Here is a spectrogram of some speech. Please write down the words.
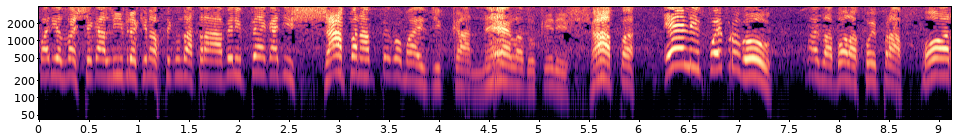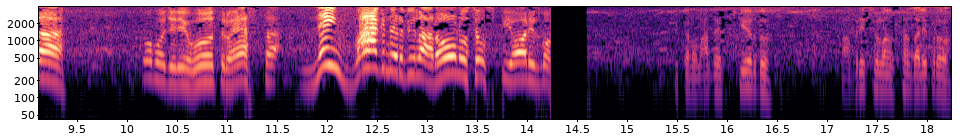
Farias vai chegar livre aqui na segunda trave. Ele pega de chapa, na... pegou mais de canela do que de chapa. Ele foi pro gol, mas a bola foi para fora. Como diria o outro, esta nem Wagner Vilarou nos seus piores momentos. Aqui pelo lado esquerdo, Fabrício lançando ali pro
